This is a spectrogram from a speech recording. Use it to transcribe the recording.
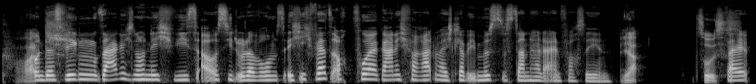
Quatsch. Und deswegen sage ich noch nicht, wie es aussieht oder worum es ich. Ich werde es auch vorher gar nicht verraten, weil ich glaube, ihr müsst es dann halt einfach sehen. Ja, so ist es. Weil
